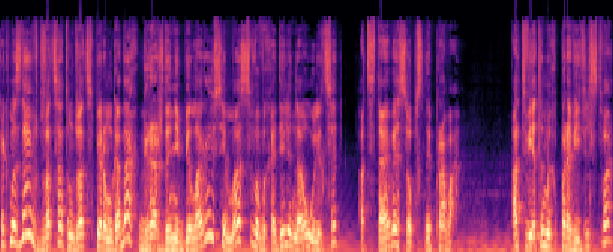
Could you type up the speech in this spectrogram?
Как мы знаем, в 20-21 годах граждане Беларуси массово выходили на улицы, отстаивая собственные права. Ответом их правительства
